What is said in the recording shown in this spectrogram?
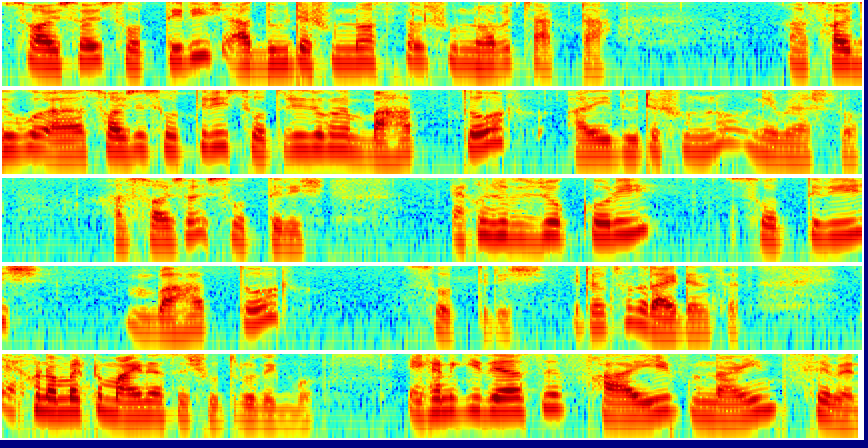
ছয় ছয়, ছত্রিশ, আর দুইটা শূন্য আছে, তাহলে শূন্য হবে চারটা। আর ছয় দুগু ছয়শো ছত্রিশ ছত্রিশ দোকানে বাহাত্তর, আর এই দুইটা শূন্য নেমে আসলো। আর ছয় ছয়, ছত্রিশ। এখন যদি যোগ করি, ছত্রিশ, বাহাত্তর, ছত্রিশ। এটা হচ্ছে রাইট অ্যান্সার এখন আমরা একটা মাইনাসের সূত্র দেখব। এখানে কি দেওয়া আছে? ফাইভ নাইন সেভেন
